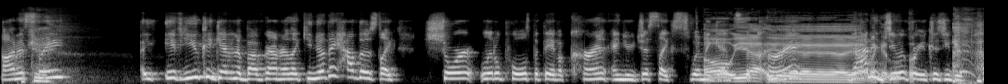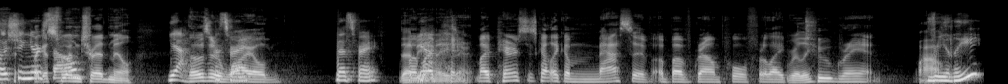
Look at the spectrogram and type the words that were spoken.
Honestly. Okay if you could get an above ground or like you know they have those like short little pools but they have a current and you just like swim against oh, against yeah, the current? yeah, yeah, yeah, yeah. that'd like do a, it for you because you'd be pushing like yourself like a swim treadmill. Yeah those are wild right. that's right. That'd be my amazing. par- my parents just got like a massive above ground pool for like really? two grand. Wow. Really?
